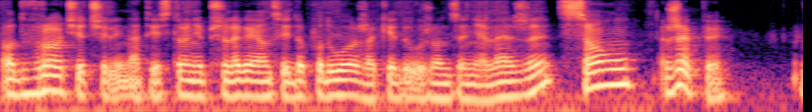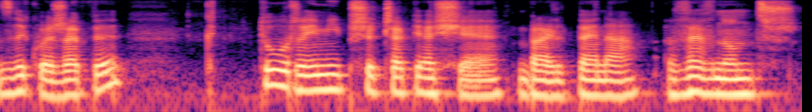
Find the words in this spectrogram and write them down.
odwrocie, czyli na tej stronie przylegającej do podłoża, kiedy urządzenie leży, są rzepy. Zwykłe rzepy, którymi przyczepia się braille pena wewnątrz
